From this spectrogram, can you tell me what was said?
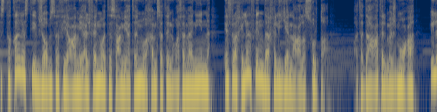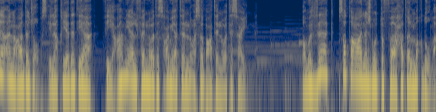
استقال ستيف جوبز في عام 1985 إثر خلاف داخلي على السلطة وتداعت المجموعة إلى أن عاد جوبز إلى قيادتها في عام 1997 ومذ ذاك سطع نجم التفاحة المقضومة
